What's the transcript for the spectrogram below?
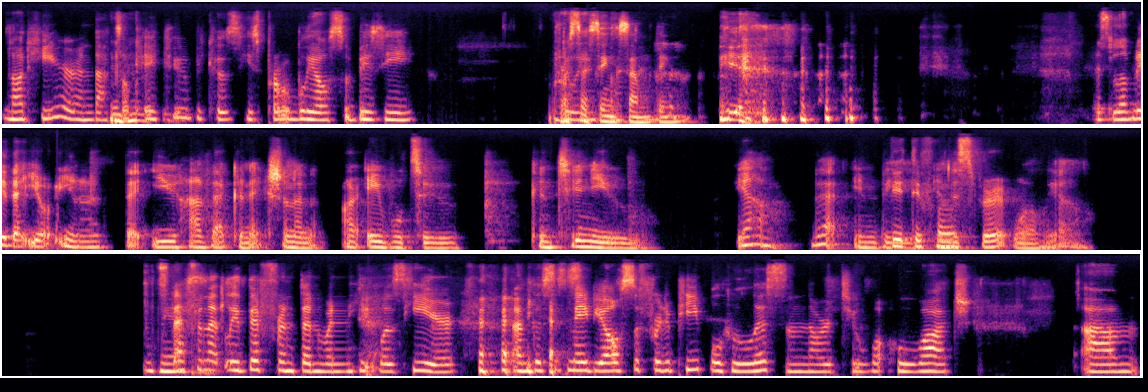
not here and that's mm-hmm. okay too because he's probably also busy processing something, something. yeah it's lovely that you're you know that you have that connection and are able to continue yeah that in the Beautiful. in the spirit world yeah it's yes. definitely different than when he was here and this yes. is maybe also for the people who listen or to who watch um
